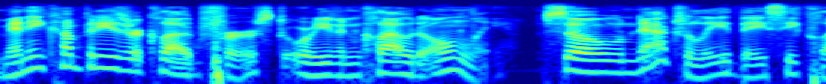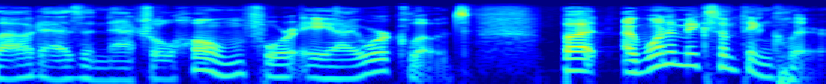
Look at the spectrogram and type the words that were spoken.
Many companies are cloud first or even cloud only. So naturally, they see cloud as a natural home for AI workloads. But I want to make something clear.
